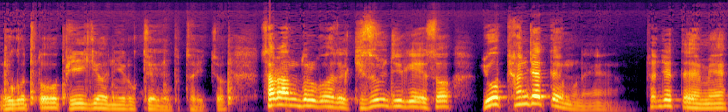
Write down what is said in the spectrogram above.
이것도 비견이 이렇게 붙어 있죠. 사람들과 기술직에서 요 편제 때문에, 편제 때문에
